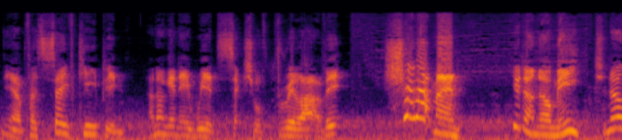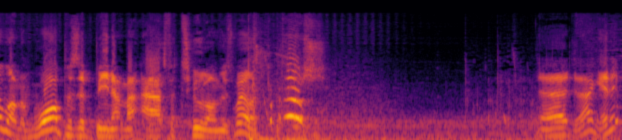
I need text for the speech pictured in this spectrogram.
You know, for safekeeping. I don't get any weird sexual thrill out of it. Shut up, man! You don't know me. You know what? The warpers have been at my ass for too long as well. Push! Uh, did I get him?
